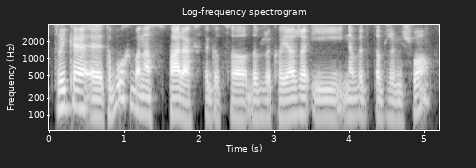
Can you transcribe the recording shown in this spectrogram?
W trójkę e, to było chyba na sparach, z tego co dobrze kojarzę i nawet dobrze mi szło.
